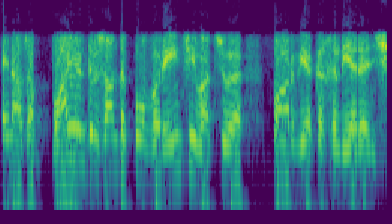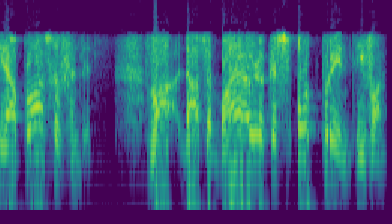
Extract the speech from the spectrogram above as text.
En daar's 'n baie interessante konferensie wat so 'n paar weke gelede in China plaasgevind het. Waar daar's 'n baie oulike spotprent hiervan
